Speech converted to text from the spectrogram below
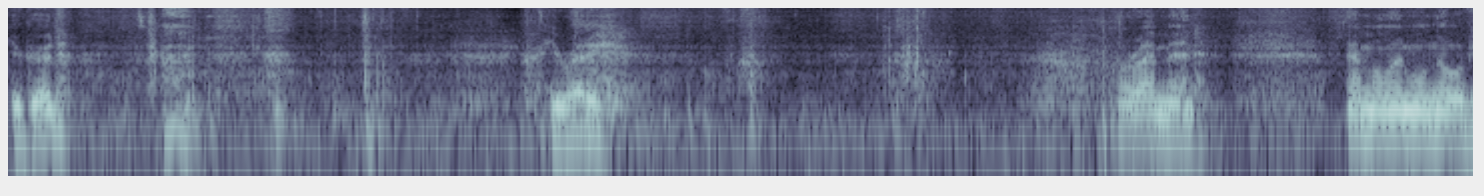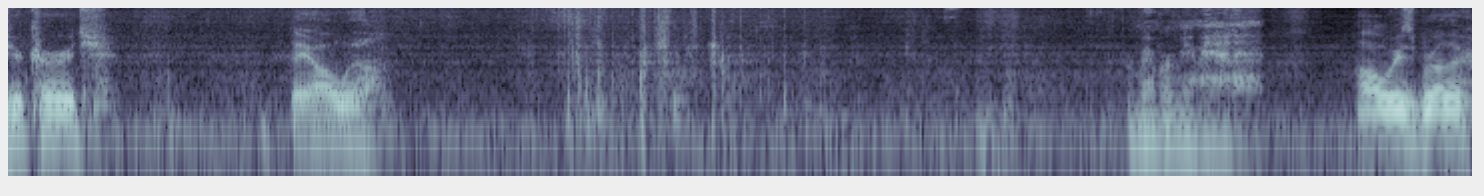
You good? You ready? All right, men. Emeline will know of your courage. They all will. Remember me, man. Always, brother.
